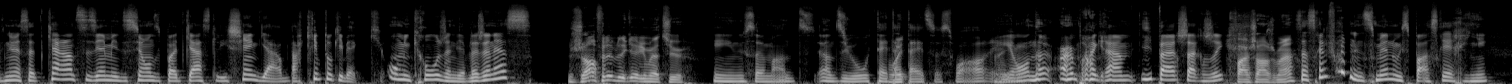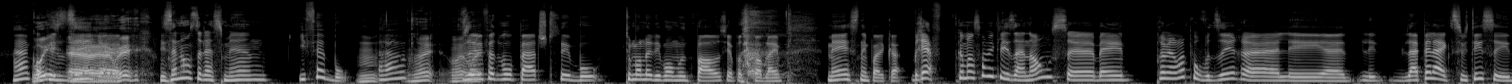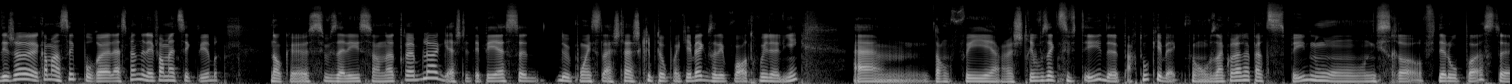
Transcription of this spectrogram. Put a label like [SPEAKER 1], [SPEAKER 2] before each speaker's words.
[SPEAKER 1] bienvenue à cette 46e édition du podcast Les Chiens de garde par Crypto-Québec. Au micro, Geneviève La Jeunesse.
[SPEAKER 2] Jean-Philippe de Guéry-Mathieu.
[SPEAKER 1] Et nous sommes en, du- en duo tête à tête ce soir. Et
[SPEAKER 2] Oui.
[SPEAKER 1] on a un programme hyper chargé.
[SPEAKER 2] Faire changement.
[SPEAKER 1] Ça serait le fun d'une semaine où il se passerait rien. Hein, Qu'on
[SPEAKER 2] oui,
[SPEAKER 1] puisse dire
[SPEAKER 2] euh,
[SPEAKER 1] euh, les annonces de la semaine, il fait beau.
[SPEAKER 2] Mm.
[SPEAKER 1] Ah,
[SPEAKER 2] ouais,
[SPEAKER 1] Vous avez fait vos patchs, c'est beau. Tout le monde a des bons mots de passe, il n'y a pas de problème. Mais ce n'est pas le cas. Bref, commençons avec les annonces. Euh, ben, premièrement, pour vous dire, euh, euh, les- l'appel à activité, c'est déjà commencé pour euh, la semaine de l'informatique libre. Donc, si vous allez sur notre blog, https crypto.québec, vous allez pouvoir trouver le lien. Donc, vous pouvez enregistrer vos activités de partout au Québec. Puis on vous encourage à participer. Nous, on y sera fidèles au poste.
